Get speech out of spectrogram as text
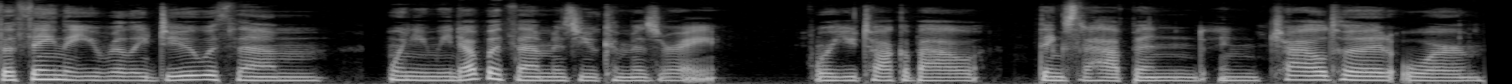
the thing that you really do with them when you meet up with them is you commiserate or you talk about things that happened in childhood or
